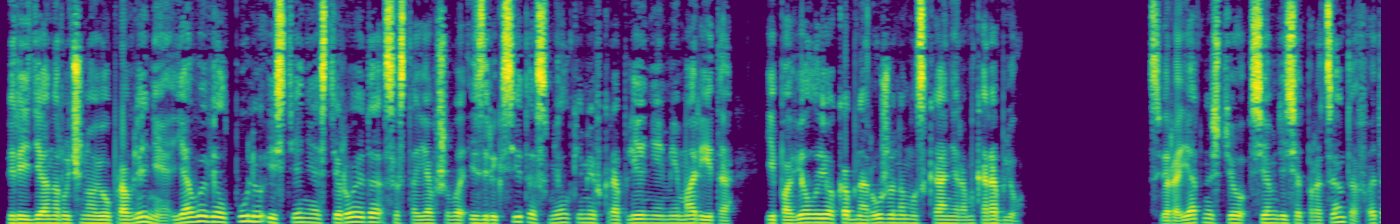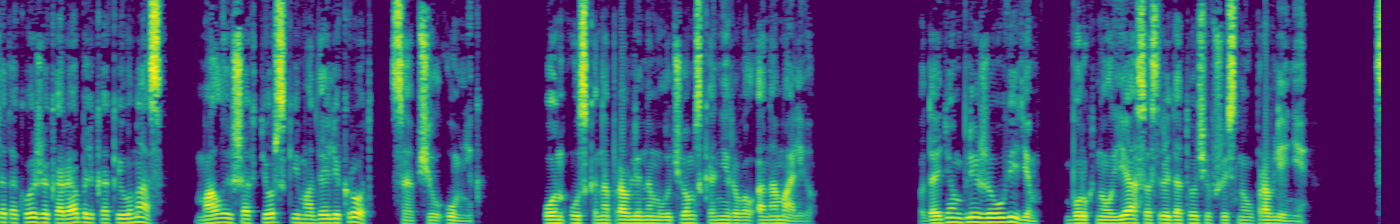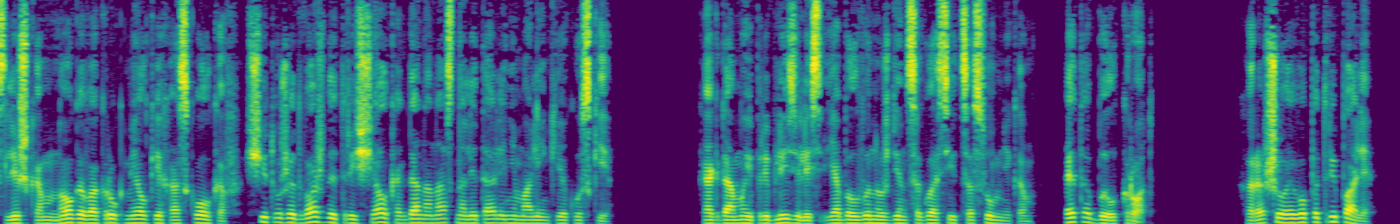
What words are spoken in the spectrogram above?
Перейдя на ручное управление, я вывел пулю из тени астероида, состоявшего из рексита с мелкими вкраплениями марита, и повел ее к обнаруженному сканером кораблю. С вероятностью в 70% это такой же корабль, как и у нас. Малый шахтерский модели Крот, сообщил умник. Он узконаправленным лучом сканировал аномалию. «Подойдем ближе, увидим», – буркнул я, сосредоточившись на управлении. Слишком много вокруг мелких осколков. Щит уже дважды трещал, когда на нас налетали немаленькие куски. Когда мы приблизились, я был вынужден согласиться с умником. Это был крот. Хорошо его потрепали.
